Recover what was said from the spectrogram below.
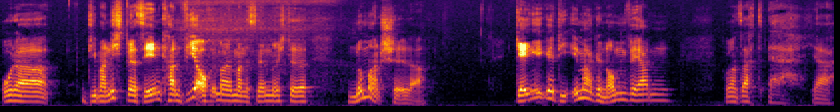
oder die man nicht mehr sehen kann, wie auch immer man es nennen möchte, Nummernschilder. Gängige, die immer genommen werden, wo man sagt, äh, ja,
